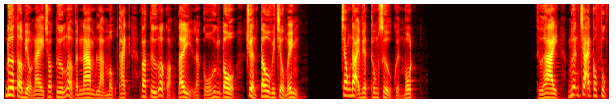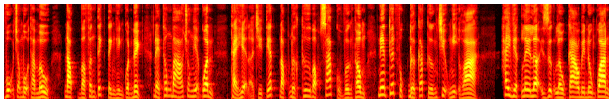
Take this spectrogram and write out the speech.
Đưa tờ biểu này cho tướng ở Vân Nam là Mộc Thạch và tướng ở Quảng Tây là Cố Hưng Tổ, chuyển tâu với Triều Minh. Trong Đại Việt Thông Sử quyển 1, Thứ hai, Nguyễn Trãi có phục vụ trong bộ tham mưu, đọc và phân tích tình hình quân địch để thông báo cho nghĩa quân, thể hiện ở chi tiết đọc được thư bọc sáp của Vương Thông nên thuyết phục được các tướng chịu nghị hòa. Hay việc Lê Lợi dựng lầu cao bên Đông Quan,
